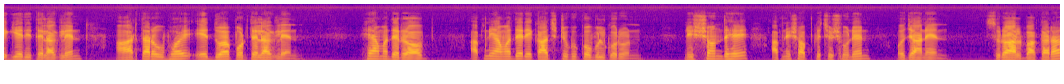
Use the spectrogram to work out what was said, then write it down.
এগিয়ে দিতে লাগলেন আর তারা উভয় এ দোয়া পড়তে লাগলেন। হে আমাদের রব, আপনি আমাদের এ কাজটুকু কবুল করুন। নিঃসন্দেহে আপনি সব কিছু শুনেন ও জানেন। সুরা আল বাকারা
